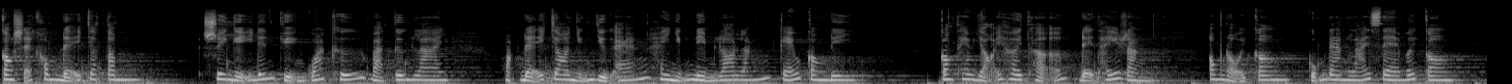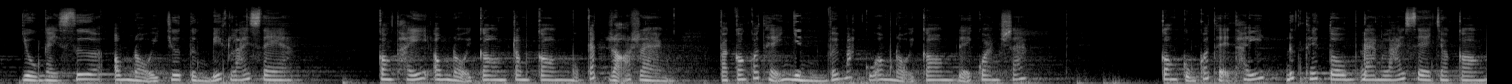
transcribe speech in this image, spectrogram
con sẽ không để cho tâm suy nghĩ đến chuyện quá khứ và tương lai, hoặc để cho những dự án hay những niềm lo lắng kéo con đi. Con theo dõi hơi thở để thấy rằng ông nội con cũng đang lái xe với con, dù ngày xưa ông nội chưa từng biết lái xe. Con thấy ông nội con trong con một cách rõ ràng và con có thể nhìn với mắt của ông nội con để quan sát. Con cũng có thể thấy đức thế tôn đang lái xe cho con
